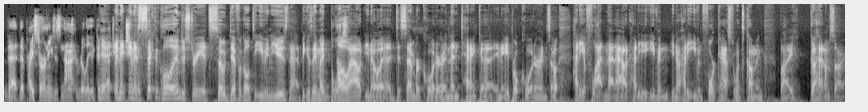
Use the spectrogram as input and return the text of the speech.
that that price to earnings is not really a good yeah, metric. In, a, in, in a cyclical industry, it's so difficult to even use that because they might blow Absolutely. out, you know, a, a, December quarter and then tank a, an April quarter. And so, how do you flatten that out? How do you even, you know, how do you even forecast what's coming by? Go ahead. I'm sorry.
